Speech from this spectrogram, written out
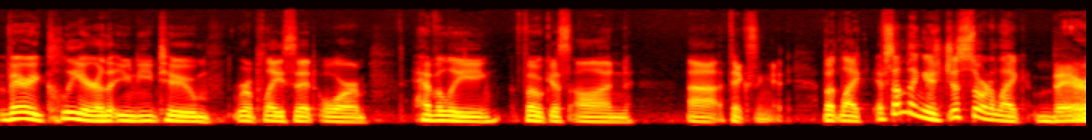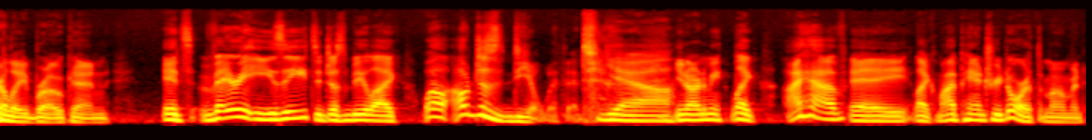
very clear that you need to replace it or heavily focus on uh fixing it. But like if something is just sort of like barely broken, it's very easy to just be like, well, I'll just deal with it. yeah. You know what I mean? Like I have a like my pantry door at the moment.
